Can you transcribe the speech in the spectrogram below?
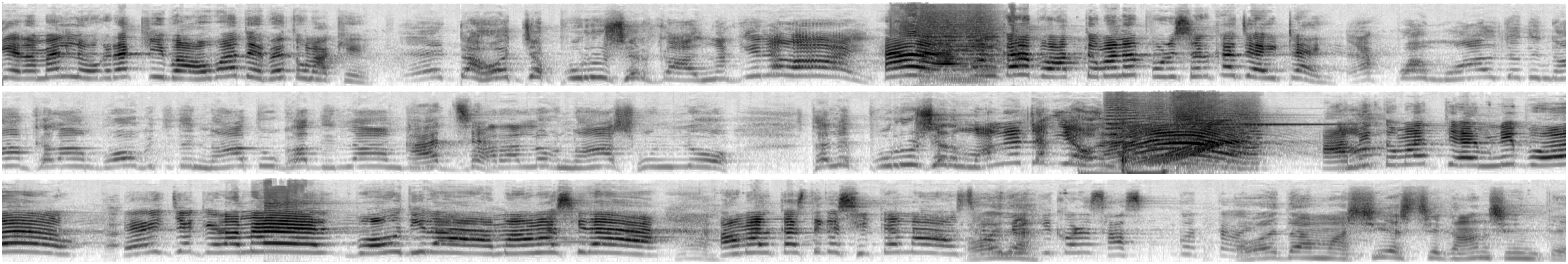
গ্রামের লোকরা কি বাহবা দেবে তোমাকে? এটা হচ্ছে পুরুষের কাজ নাকি রে ভাই? হ্যাঁ এখনকার বর্তমানে পুরুষের কাজ এইটাই। এক পা মল যদি না খেলাম বউকে যদি না দুখা দিলাম আচ্ছা। লোক না শুনলো তাহলে পুরুষের মানেটা কি হলো? হ্যাঁ, আমি তোমার তেমনি বউ। এই যে গ্রামের বৌদিরা মামাসিরা আমার কাছ থেকে শিখে নাও সামনে কি করে শাসন করতে হয়? ওই দা মাসি আসছে গান শুনতে।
